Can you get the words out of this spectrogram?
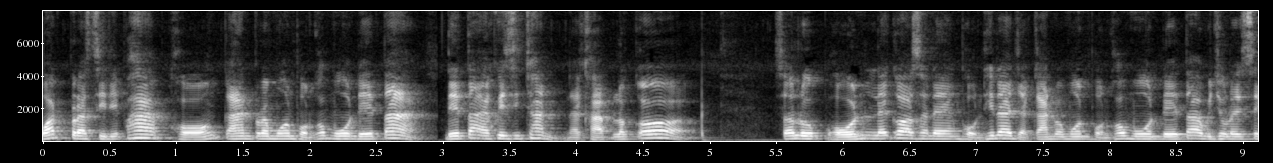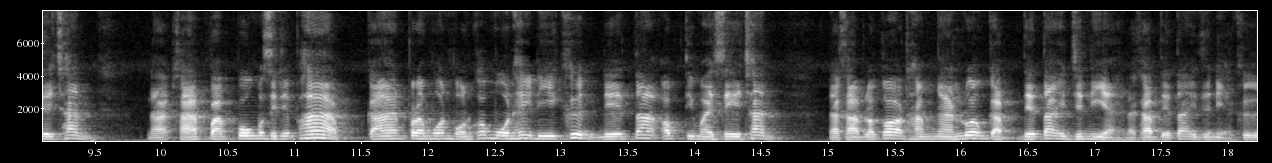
วัดประสิทธิภาพของการประมวลผลข้อมูล data data acquisition นะครับแล้วก็สรุปผลและก็แสดงผลที่ได้จากการประมวลผลข้อมูล data visualization นะครับปรับปรุงประสิทธิภาพ การประมวลผลข้อมูลให้ดีขึ้น data optimization นะครับแล้วก็ทำงานร่วมกับ data engineer นะครับ data engineer คือ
